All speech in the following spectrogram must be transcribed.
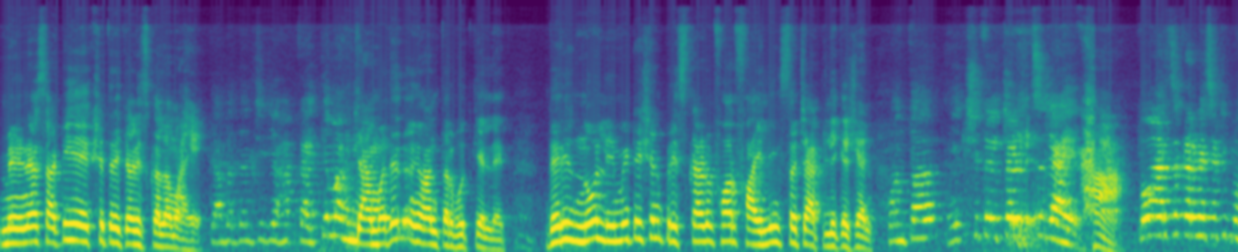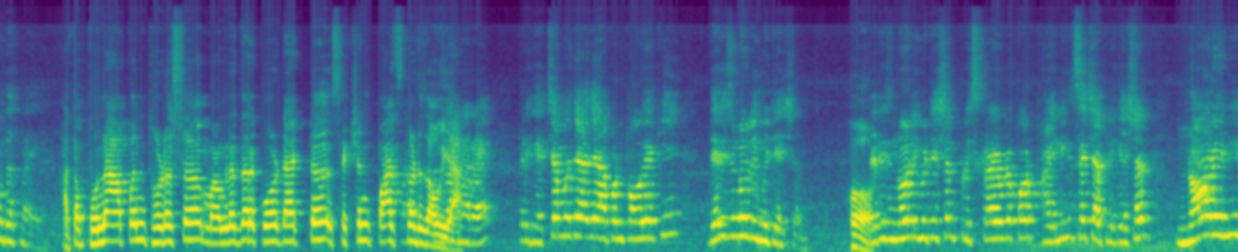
मिळण्यासाठी हे एकशे त्रेचाळीस कलम आहे. त्याबद्दलचे जे हक्क आहेत ते मागणी. त्यामध्ये अंतर्भूत केले आहेत. There is no limitation prescribe for filing such application कोणतं? एकशे त्रेचाळीस जे आहे हां. तो अर्ज करण्यासाठी मुदत नाही. आता पुन्हा आपण थोडंसं मामलतदार कोर्ट ॲक्ट सेक्शन पाच कडे जाऊया. तर ह्याच्यामध्ये आधी आपण पाहूया की देर इज नो लिमिटेशन हो There is no limitation prescribed for filing such application nor any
